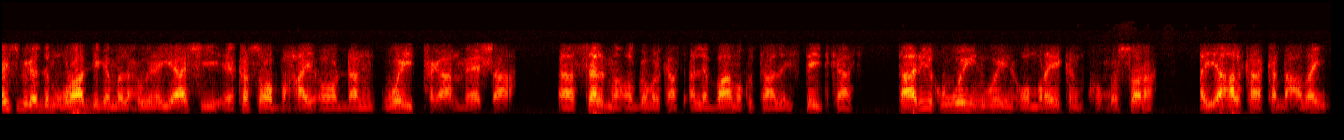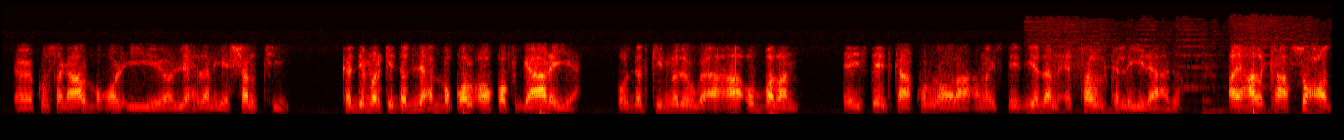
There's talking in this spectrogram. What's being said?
xisbiga dimuqraadiga madaxweyneyaashii ee ka soo baxay oo dhan way tagaan meesha selma oo gobolkaas alabama ku taalla statekaas. Taariikh weyn weyn oo maraykanku xusona ayaa halkaa ka dhacday kun sagaal boqol iyo lixdan iyo shantii kadib markii dad lix boqol oo qof gaadhaya oo dadkii madowga ahaa u badan ee statekaa ku noolaa ama stateyadan ee southka la yidhaahdo ay halkaa socod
